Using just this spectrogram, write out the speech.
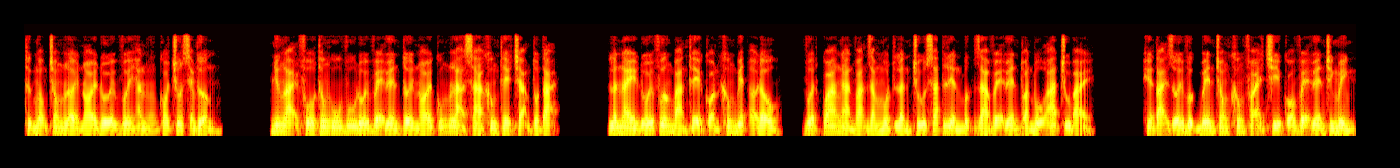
thực mộng trong lời nói đối với hắn có chút xem thường nhưng lại phổ thông u vu đối vệ uyên tới nói cũng là xa không thể chạm tồn tại. Lần này đối phương bản thể còn không biết ở đâu, vượt qua ngàn vạn dặm một lần chú sát liền bức ra vệ uyên toàn bộ át chủ bài. Hiện tại giới vực bên trong không phải chỉ có vệ uyên chính mình,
